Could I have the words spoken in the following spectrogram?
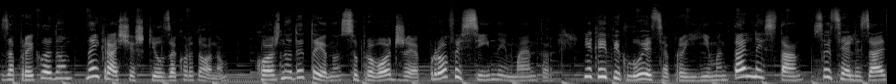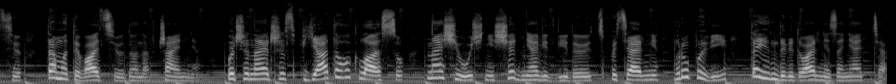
за прикладом найкращих шкіл за кордоном. Кожну дитину супроводжує професійний ментор, який піклується про її ментальний стан, соціалізацію та мотивацію до навчання. Починаючи з п'ятого класу, наші учні щодня відвідують спеціальні групові та індивідуальні заняття.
